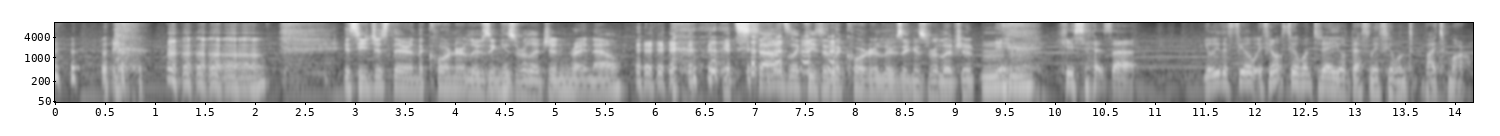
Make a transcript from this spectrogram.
Is he just there in the corner losing his religion right now? it sounds like he's in the corner losing his religion. he says, uh, "You'll either feel if you don't feel one today, you'll definitely feel one t- by tomorrow.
